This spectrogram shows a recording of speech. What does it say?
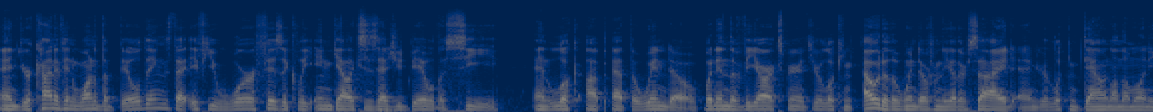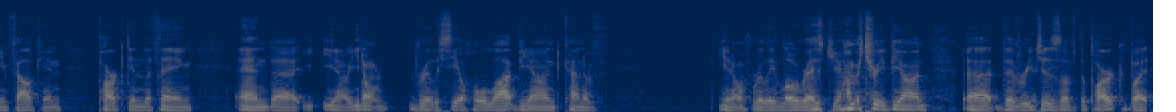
and you're kind of in one of the buildings that if you were physically in Galaxy's Edge, you'd be able to see and look up at the window. But in the VR experience, you're looking out of the window from the other side, and you're looking down on the Millennium Falcon parked in the thing, and uh, you know you don't really see a whole lot beyond kind of you know really low res geometry beyond uh, the reaches of the park, but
